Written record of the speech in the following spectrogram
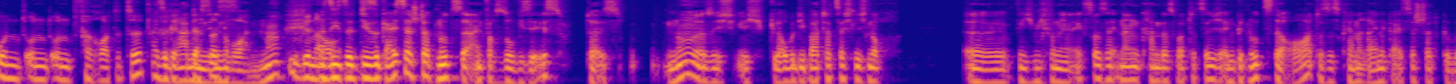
und, und, und Verrottete. Also gerade in den das, Innenräumen, ne? Genau. Also diese, diese Geisterstadt nutzt er einfach so, wie sie ist. Da ist, ne, also ich, ich glaube, die war tatsächlich noch äh, wie ich mich von den Extras erinnern kann, das war tatsächlich ein genutzter Ort. Das ist keine reine Geisterstadt ge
